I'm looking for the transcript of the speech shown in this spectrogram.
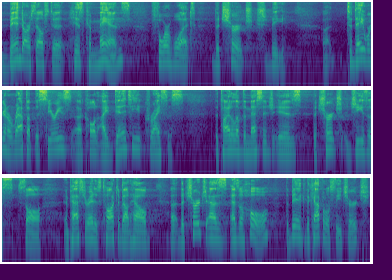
bend ourselves to his commands for what the church should be. Uh, today, we're going to wrap up the series uh, called Identity Crisis. The title of the message is The Church Jesus Saw. And Pastor Ed has talked about how uh, the church as, as a whole, the big, the capital C church,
